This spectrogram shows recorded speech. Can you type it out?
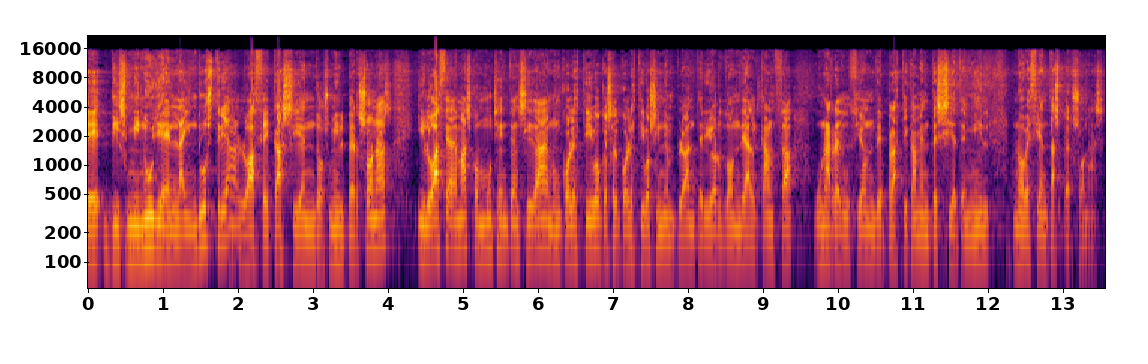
eh, disminuye en la industria, lo hace casi en 2.000 personas y lo hace además con mucha intensidad en un colectivo que es el colectivo sin empleo anterior, donde alcanza una reducción de prácticamente 7.900 personas.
